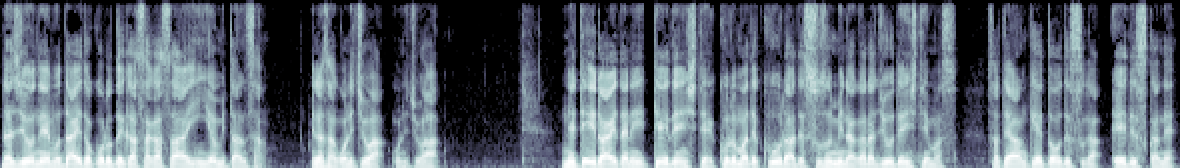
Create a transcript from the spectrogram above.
ラジオネーム台所でガサガサイン読谷さん。皆さんこんにちは。こんにちは。寝ている間に停電して車でクーラーで涼みながら充電しています。さてアンケートですが A ですかね。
